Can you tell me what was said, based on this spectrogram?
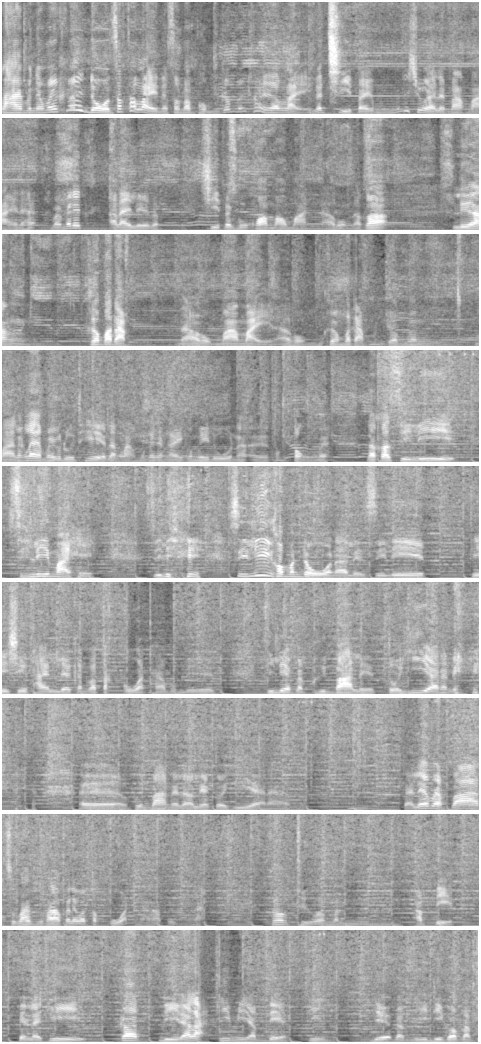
ลายมันยังไม่ค่อยโดนสักเท่าไหร่นะสำหรับผมก็ไม่ค่อยเท่าไหร่แล้วฉีดไปมันไม่ได้ช่วยอะไรมากมายนะฮะมันไม่ได้อะไรเลยแบบฉีดเป็นผู้ความเมามันนะครับผมแล้วก็เรื่องเครื่องประดับ นะครับผมมาใหม่นะครับผมเครื่องประดับมันก็มันมาแรกๆมันก็ดูเท่หลังๆมันก็ยังไงก็ไม่รู้นะเออตรงๆเลย แล้วก็ซีรีส์ซีรีส์ใหม่ซีรีส์ซีรีส์คอมมานโดนะหรือซีรีส์ที่ชื่อไทยเรียกกันว่าตะกรวดนะครับผมหรือที่เรียกแบบพื้นบ้านเลยตัวเฮียนั่นเองเออพื้นบ้านเลยเราเรียกตัวเฮียนะครับแต่เรียกแบบว่าสุภาพสุภาพก็เรียกว่าตะกรวดนะครับผมนะก็ถือว่ามันอัปเดตเป็นอะไรที่ ก็ดีแล้วล่ะที่มีอัปเดตที่เยอะแบบนี้ดีกว่าแบบ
